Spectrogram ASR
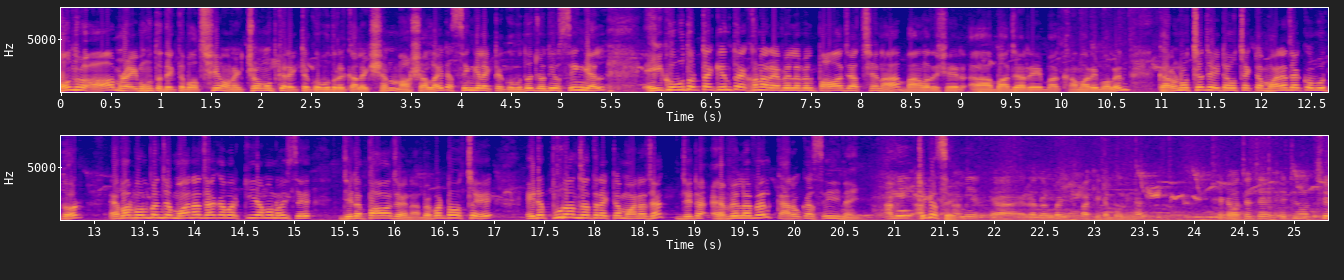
বন্ধুরা আমরা এই মুহূর্তে দেখতে পাচ্ছি অনেক চমৎকার একটা কবুতরের কালেকশন। মার্শাল্লাহ এটা সিঙ্গেল একটা কবুতর যদিও সিঙ্গেল। এই কবুতরটা কিন্তু এখন আর অ্যাভেলেবেল পাওয়া যাচ্ছে না বাংলাদেশের বাজারে বা খামারে বলেন। কারণ হচ্ছে যে এটা হচ্ছে একটা ময়নাজাক কবুতর। এবার বলবেন যে ময়নাঝাক আবার কি এমন হয়েছে যেটা পাওয়া যায় না? ব্যাপারটা হচ্ছে এটা পুরান জাতের একটা ময়নাঝাক যেটা অ্যাভেলেবেল কারও কাছেই নাই। আমি ঠিক আছে? আমি রাজন ভাই বাকিটা বলি হ্যাঁ? সেটা হচ্ছে যে এটি হচ্ছে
